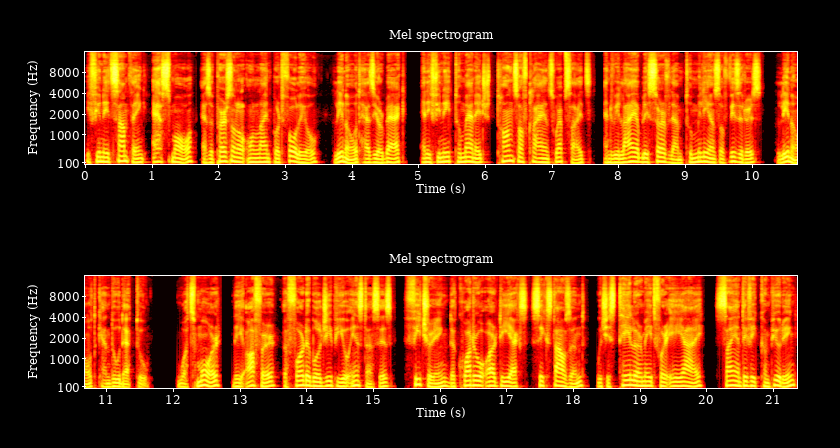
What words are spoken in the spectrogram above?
If you need something as small as a personal online portfolio, Linode has your back, and if you need to manage tons of clients' websites and reliably serve them to millions of visitors, Linode can do that too. What's more, they offer affordable GPU instances featuring the Quadro RTX 6000, which is tailor-made for AI, scientific computing,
